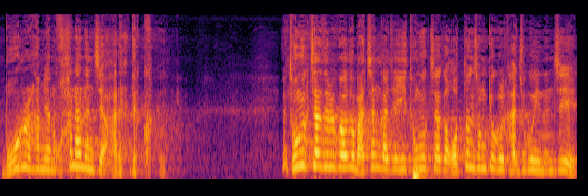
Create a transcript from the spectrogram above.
뭐를 하면 화나는지 알아야 될거 아니에요. 동역자들과도 마찬가지예요. 이 동역자가 어떤 성격을 가지고 있는지,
